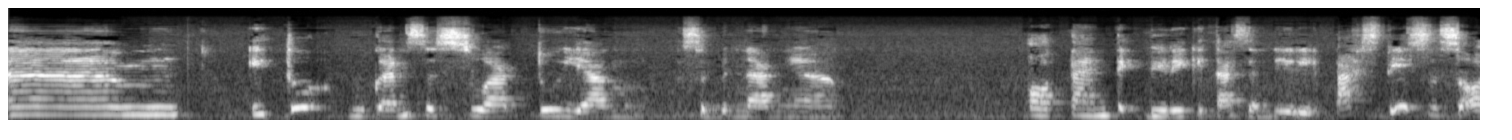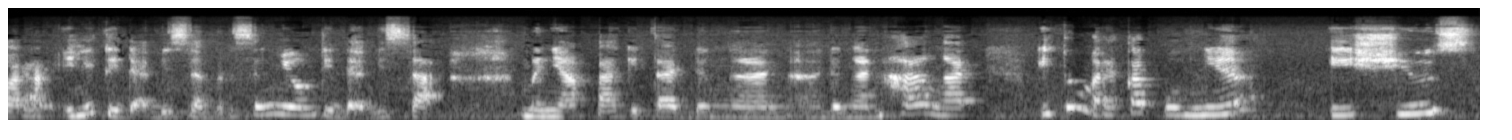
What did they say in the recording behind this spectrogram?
um, itu bukan sesuatu yang sebenarnya otentik diri kita sendiri. Pasti seseorang ini tidak bisa bersenyum, tidak bisa menyapa kita dengan uh, dengan hangat. Itu mereka punya issues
